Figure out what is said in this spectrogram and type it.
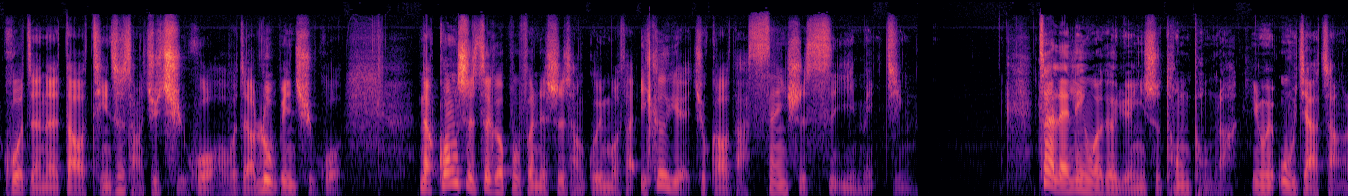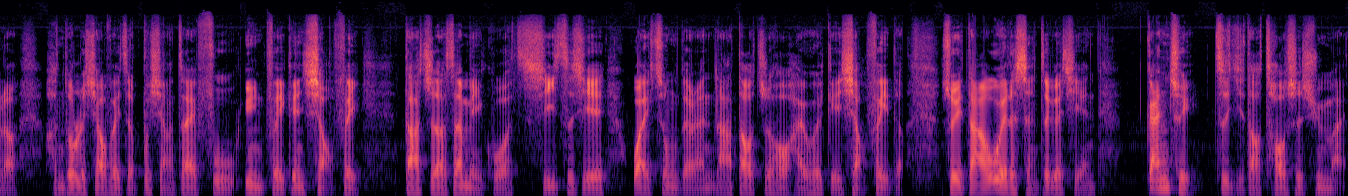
或者呢到停车场去取货，或者路边取货。那光是这个部分的市场规模，它一个月就高达三十四亿美金。再来，另外一个原因是通膨啦，因为物价涨了，很多的消费者不想再付运费跟小费。大家知道，在美国，其实这些外送的人拿到之后还会给小费的，所以大家为了省这个钱，干脆自己到超市去买。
